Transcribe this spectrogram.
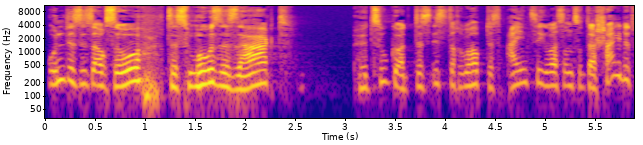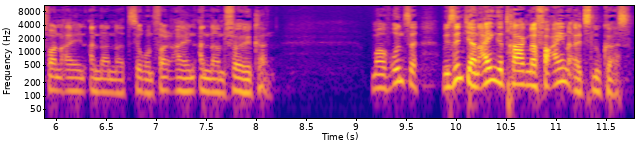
Und es ist auch so, dass Mose sagt, hör zu Gott, das ist doch überhaupt das Einzige, was uns unterscheidet von allen anderen Nationen, von allen anderen Völkern. Mal auf uns, wir sind ja ein eingetragener Verein als Lukas.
